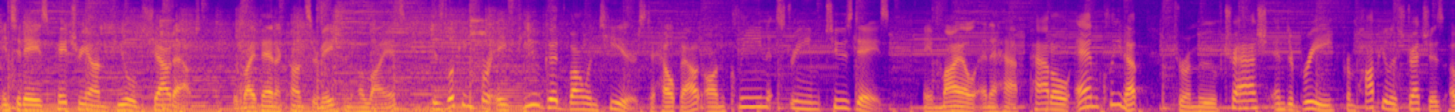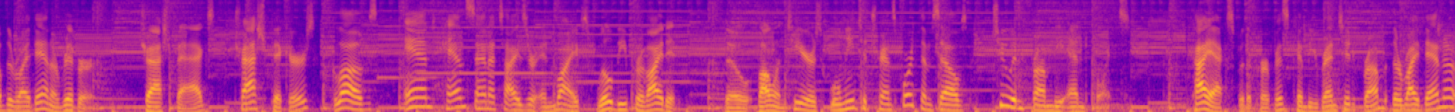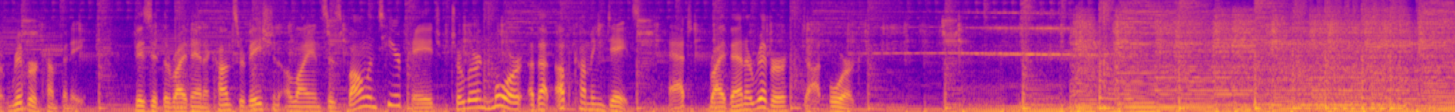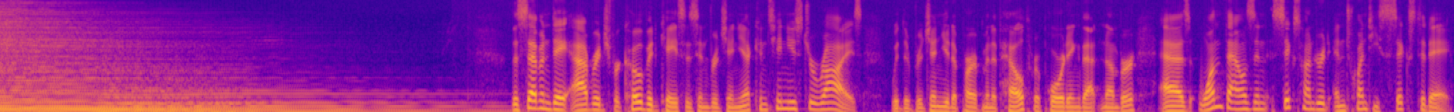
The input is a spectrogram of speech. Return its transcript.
In today's Patreon fueled shoutout, the Rivanna Conservation Alliance is looking for a few good volunteers to help out on Clean Stream Tuesdays, a mile and a half paddle and cleanup to remove trash and debris from popular stretches of the Rivanna River. Trash bags, trash pickers, gloves, and hand sanitizer and wipes will be provided, though volunteers will need to transport themselves to and from the endpoints. Kayaks for the purpose can be rented from the Rivanna River Company. Visit the Rivanna Conservation Alliance's volunteer page to learn more about upcoming dates at rivannariver.org. The seven day average for COVID cases in Virginia continues to rise, with the Virginia Department of Health reporting that number as 1,626 today.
